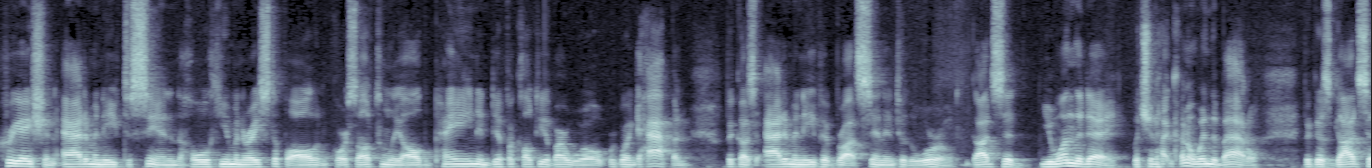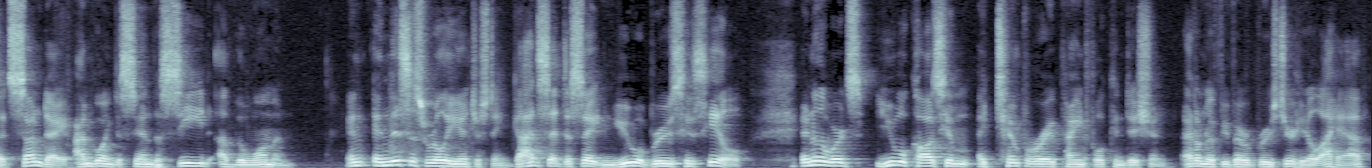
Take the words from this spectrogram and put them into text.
creation, Adam and Eve, to sin and the whole human race to fall. And of course, ultimately, all the pain and difficulty of our world were going to happen because Adam and Eve had brought sin into the world. God said, You won the day, but you're not going to win the battle because God said, Someday I'm going to send the seed of the woman and, and this is really interesting. God said to Satan, You will bruise his heel. In other words, you will cause him a temporary painful condition. I don't know if you've ever bruised your heel. I have.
